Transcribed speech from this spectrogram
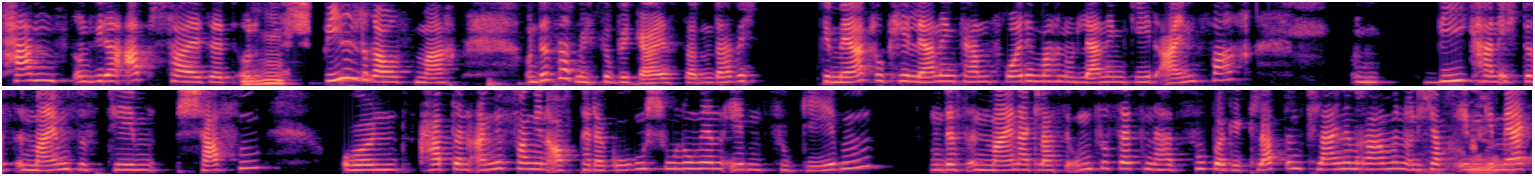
tanzt und wieder abschaltet und mhm. ein Spiel draus macht. Und das hat mich so begeistert. Und da habe ich gemerkt, okay, Lernen kann Freude machen und Lernen geht einfach. Und wie kann ich das in meinem System schaffen? Und habe dann angefangen, auch Pädagogenschulungen eben zu geben und das in meiner Klasse umzusetzen. Da hat super geklappt im kleinen Rahmen und ich habe eben gemerkt,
